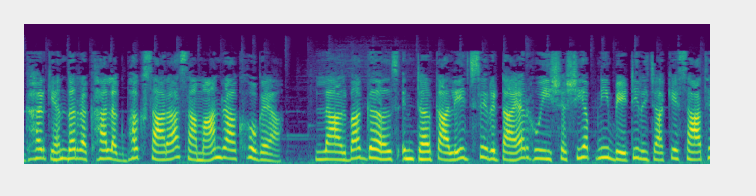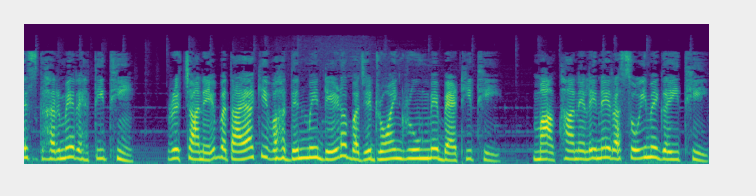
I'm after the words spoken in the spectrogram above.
घर के अंदर रखा लगभग सारा सामान राख हो गया। लालबाग गर्ल्स इंटर कॉलेज से रिटायर हुई शशि अपनी बेटी रिचा के साथ इस घर में रहती थीं। रिचा ने बताया कि वह दिन में डेढ़ बजे ड्राइंग रूम में बैठी थी। माँ खाने लेने रसोई में गई थी।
